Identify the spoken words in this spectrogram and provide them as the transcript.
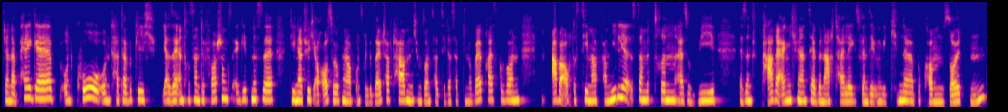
Gender Pay Gap und Co. und hat da wirklich ja sehr interessante Forschungsergebnisse, die natürlich auch Auswirkungen auf unsere Gesellschaft haben. Nicht umsonst hat sie deshalb den Nobelpreis gewonnen. Aber auch das Thema Familie ist da mit drin, also wie es sind Paare eigentlich finanziell benachteiligt, wenn sie irgendwie Kinder bekommen sollten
